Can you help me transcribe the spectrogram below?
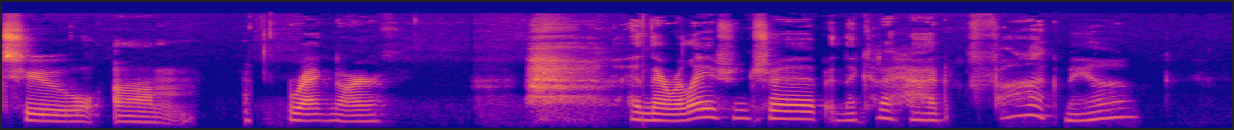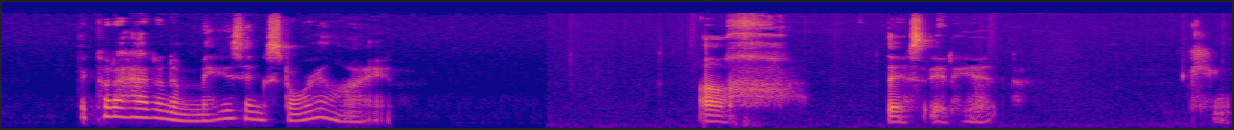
to um, Ragnar and their relationship, and they could have had fuck, man. They could have had an amazing storyline. Ugh, this idiot. King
